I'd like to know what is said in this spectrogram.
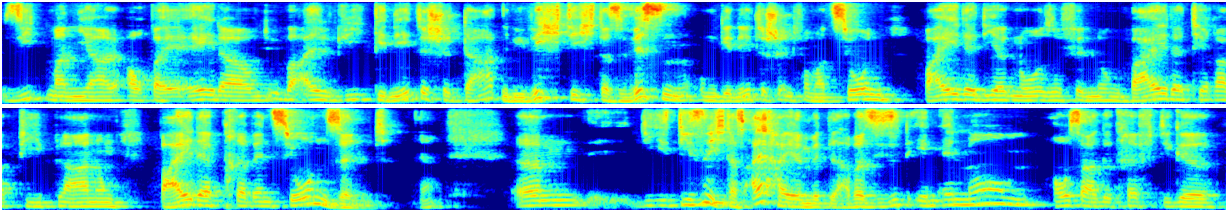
sieht man ja auch bei ADA und überall, wie genetische Daten, wie wichtig das Wissen um genetische Informationen bei der Diagnosefindung, bei der Therapieplanung, bei der Prävention sind. Ja ähm, die, die sind nicht das Allheilmittel, aber sie sind eben enorm aussagekräftige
